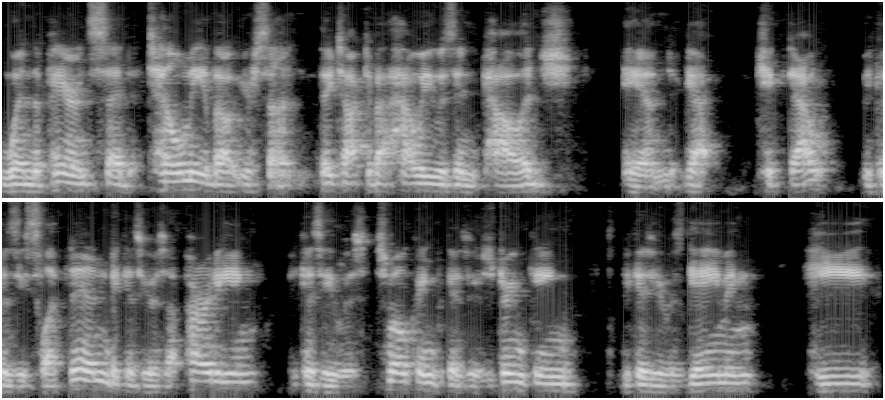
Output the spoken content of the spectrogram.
when the parents said, Tell me about your son, they talked about how he was in college and got kicked out because he slept in, because he was up partying, because he was smoking, because he was drinking, because he was gaming. He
